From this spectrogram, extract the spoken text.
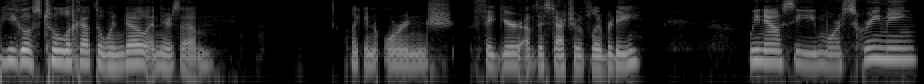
He goes to look out the window, and there's a like an orange figure of the Statue of Liberty. We now see more screaming.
